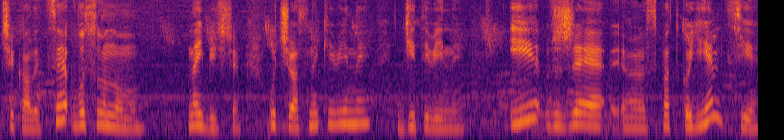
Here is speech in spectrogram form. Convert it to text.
чекали. Це в основному найбільше учасники війни, діти війни і вже е, спадкоємці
